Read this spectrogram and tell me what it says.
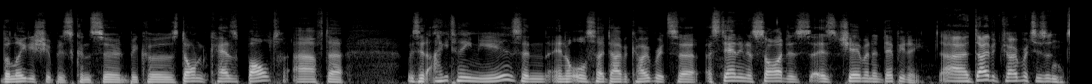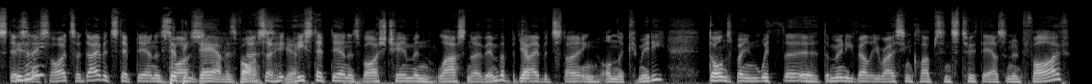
the leadership is concerned because Don Casbolt, after was it 18 years, and, and also David Kobritz uh, standing aside as, as chairman and deputy. Uh, David Kobritz isn't stepping Isn't aside, so David stepped down as Stepping vice. down as Uh, vice, so he, yeah. he stepped down as vice chairman last November, but Yep. David's staying on the committee. Don's been with the the Moonee Valley Racing Club since 2005.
